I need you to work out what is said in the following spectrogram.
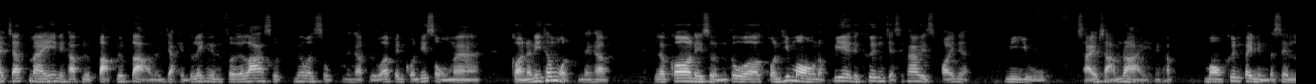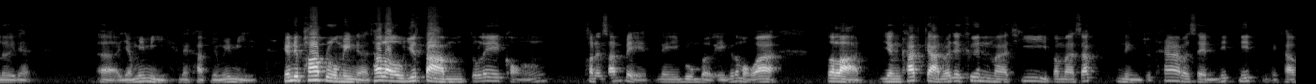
adjust ไหมนะครับหรือปรับหรือเปล่าหรืออยากเห็นตัวเลขเงินเฟ้อล่าสุดเมื่อวันศุกร์นะครับหรือว่าเป็นคนที่ส่งมาก่อนหน้านี้ทั้งหมดนะครับแล้วก็ในส่วนตัวคนที่มองดอกเบี้ยจะขึ้น 75 basis point เนี่ยมีอยู่33รายนะครับมองขึ้นไป 1%เลยเนี่ยยังไม่มีนะครับยังไม่มียังในภาพรวมเองเนี่ยถ้าเรายึดตามตัวเลขของ Condensat Base ใน Bloomberg เองก็ต้องบอกว่าตลาดยังคาดการณ์ว่าจะขึ้นมาที่ประมาณสัก 1.5%นิดๆนะครับ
